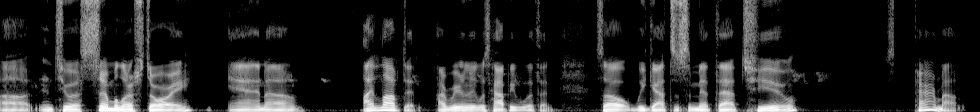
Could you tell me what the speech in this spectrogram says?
uh, into a similar story and uh, I loved it. I really was happy with it. So we got to submit that to Paramount.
